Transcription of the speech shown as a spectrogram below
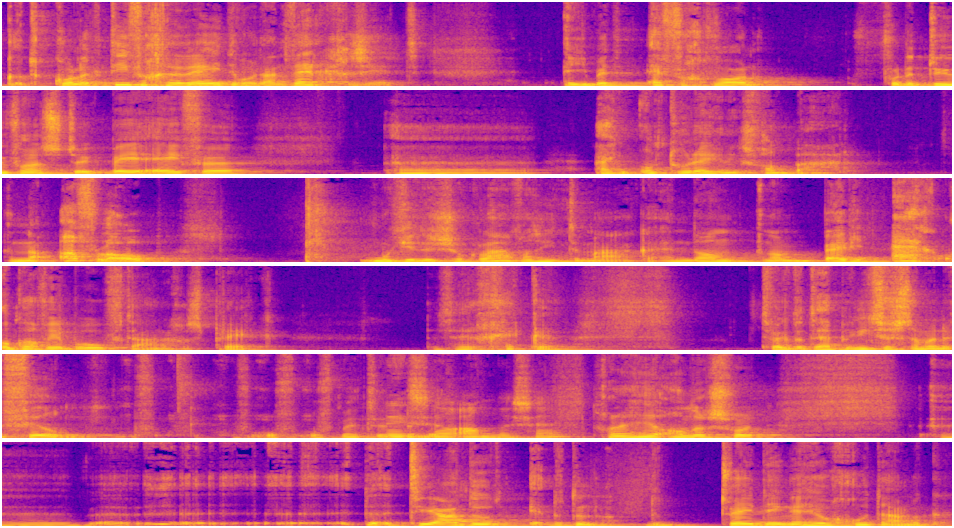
het collectieve geweten wordt aan het werk gezet. En je bent even gewoon, voor de duur van het stuk, ben je even. Uh, eigenlijk ontoerekeningsvatbaar. En na afloop moet je er chocola van zien te maken. En dan, dan heb je eigenlijk ook wel weer behoefte aan een gesprek. Dat is heel gekke. Terwijl dat heb ik niet zo snel met een film. Of, of, of, of met een. Nee, is heel anders, hè? Gewoon een heel ander soort. Uh, theater doet, doet, een, doet, twee dingen heel goed. Namelijk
